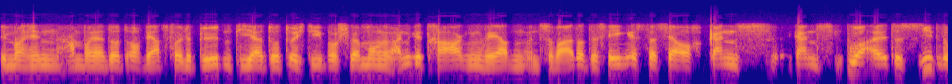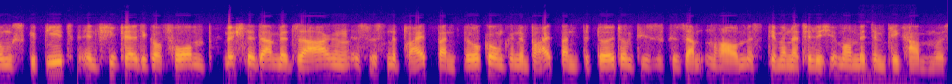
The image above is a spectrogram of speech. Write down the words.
Immerhin haben wir ja dort auch wertvolle Böden, die ja dort durch die Überschwemmungen angetragen werden und so weiter. Deswegen ist das ja auch ganz, ganz uraltes Siedlungs Gebiet in vielfältiger Form möchte damit sagen, es ist eine Breitbandwirkung, eine Breitbandbedeutung dieses gesamten Raumes, den man natürlich immer mit im Blick haben muss.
